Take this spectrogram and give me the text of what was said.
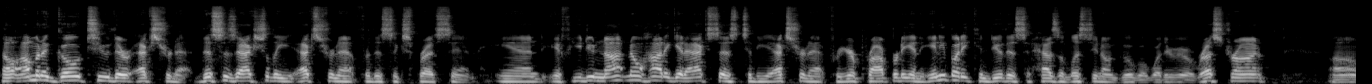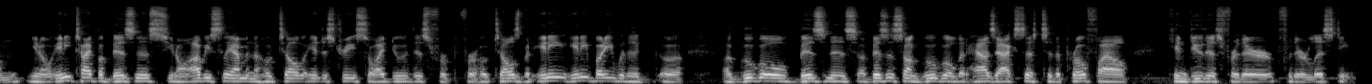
Now I'm going to go to their extranet. This is actually extranet for this Express Inn. And if you do not know how to get access to the extranet for your property, and anybody can do this, it has a listing on Google, whether you're a restaurant, um, you know, any type of business. You know, obviously I'm in the hotel industry, so I do this for for hotels. But any anybody with a a, a Google business, a business on Google that has access to the profile, can do this for their for their listing.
